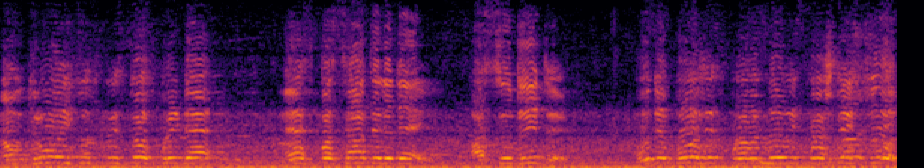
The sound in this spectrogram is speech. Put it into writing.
Но вдруге Ісус Христос прийде не спасати людей, а судити. Буде Божий справедливий страшний суд,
